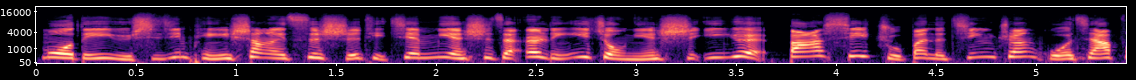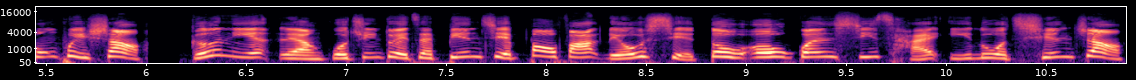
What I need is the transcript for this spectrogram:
莫迪与习近平上一次实体见面是在二零一九年十一月巴西主办的金砖国家峰会上。隔年，两国军队在边界爆发流血斗殴，关系才一落千丈。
